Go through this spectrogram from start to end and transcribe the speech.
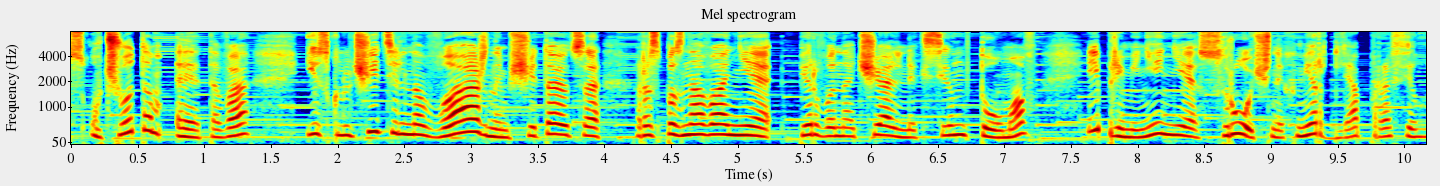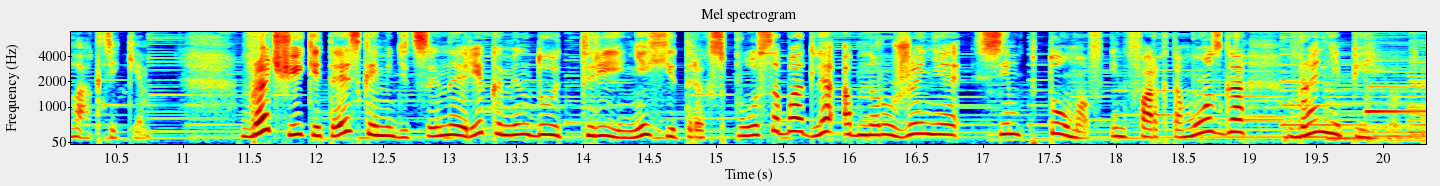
С учетом этого исключительно важным считаются распознавание первоначальных симптомов и применение срочных мер для профилактики. Врачи китайской медицины рекомендуют три нехитрых способа для обнаружения симптомов инфаркта мозга в ранний период.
